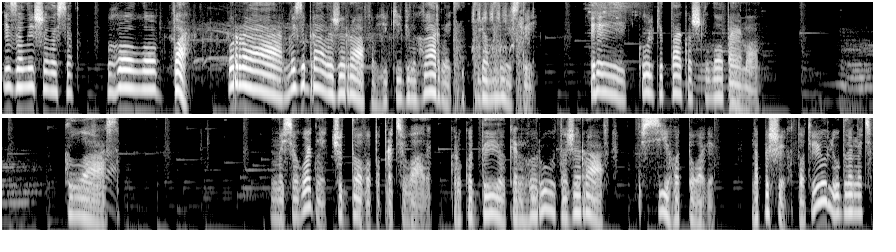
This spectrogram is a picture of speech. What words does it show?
і залишилася голова. Ура! Ми зібрали жирафа, який він гарний і плямистий. Ей, кульки також лопаємо. Клас. Ми сьогодні чудово попрацювали. Крокодил, кенгуру та жираф. Всі готові. Напиши, хто твій улюбленець,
